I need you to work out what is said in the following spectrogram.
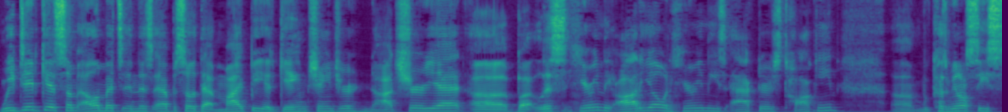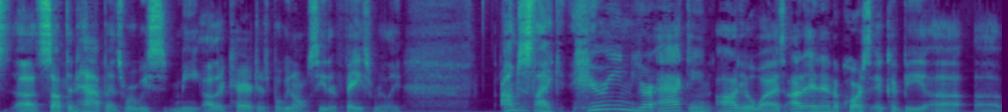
We did get some elements in this episode that might be a game changer. Not sure yet, uh, but listen, hearing the audio and hearing these actors talking, um, because we don't see uh, something happens where we meet other characters, but we don't see their face really. I'm just like hearing your acting audio wise, and of course it could be uh, uh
